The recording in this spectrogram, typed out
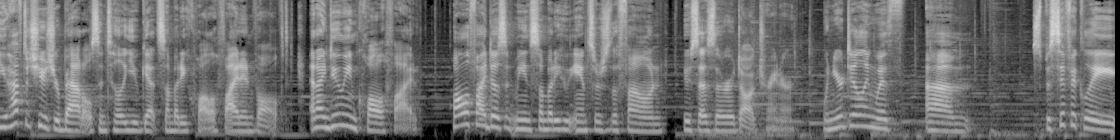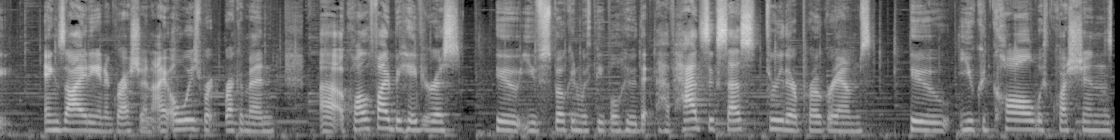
you have to choose your battles until you get somebody qualified involved. And I do mean qualified. Qualified doesn't mean somebody who answers the phone who says they're a dog trainer. When you're dealing with um, specifically anxiety and aggression, I always re- recommend uh, a qualified behaviorist who you've spoken with people who have had success through their programs who you could call with questions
